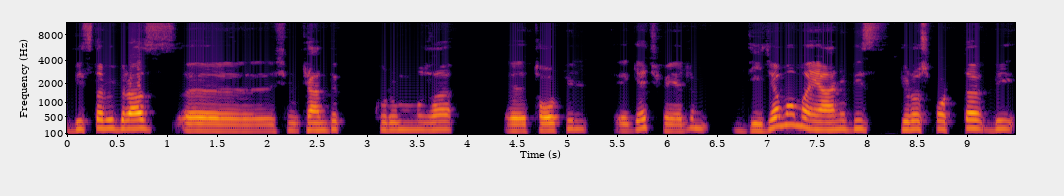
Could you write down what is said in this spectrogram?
biz tabii biraz e, şimdi kendi kurumumuza e, torpil e, geçmeyelim diyeceğim ama yani biz Eurosport'ta bir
